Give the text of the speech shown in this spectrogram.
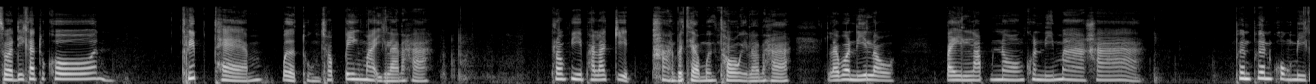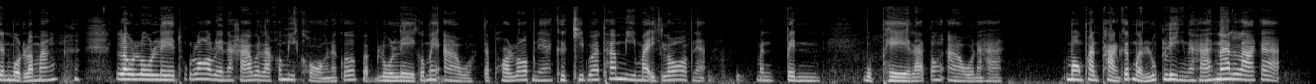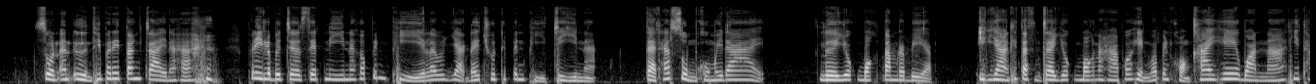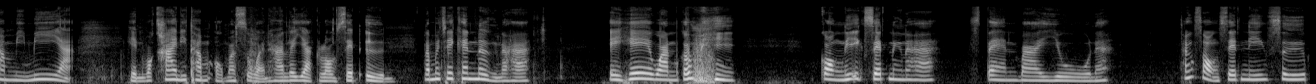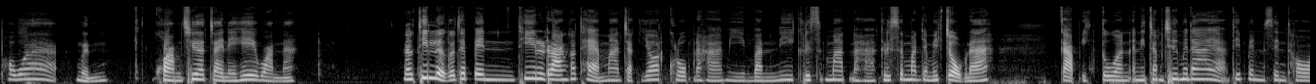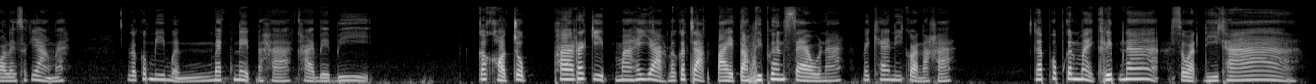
สวัสดีค่ะทุกคน คลิปแถมเปิดถุงช้อปปิ้งมาอีกแล้วนะคะ เพราะมีภารกิจผ่านไปแถวเมืองทองอีกแล้วนะคะ แล้ววันนี้เราไปรับน้องคนนี้มาค่ะ เพื่อนๆคงมีกันหมดแล้วมั้ง เราโลเลทุกรอบเลยนะคะ เวลาเขามีของนะก็แบบโลเลก็ไม่เอา แต่พอรอบเนี้ยคือคิดว่าถ้ามีมาอีกรอบเนี่ย มันเป็นบุพเพละต้องเอานะคะ มองผ่านๆก็เหมือนลูกลิงนะคะน่ารักอะ่ะ ส่วนอันอื่นที่ไม่ได้ตั้งใจนะคะ พอดีเราไปเจอเซตนี้นะเขาเป็นผีแล้วอยากได้ชุดที่เป็นผีจีนอะแต่ถ้าสุ่มคงไม่ได้ เลยยกบล็อกตามระเบียบ อีกอย่างที่ตัดสินใจยกบล็อกนะคะ เพราะเห็นว่าเป็นของค่ายเฮวันนะ ที่ทำมีมี่อะเห็นว่าค่ายนี้ทำออกมาสวยนะคะเลยอยากลองเซตอื่น แล้วไม่ใช่แค่หนึ่งนะคะเอเฮวันก็มีกล่องนี้อีกเซตหนึ่งนะคะ Stand by you นะ ทั้งสองเซตนี้ซื้อเพราะว่าเหมือนความเชื่อใจในเฮวันนะ แล้วที่เหลือก็จะเป็นที่ร้านเขาแถมมาจากยอดครบนะคะ มีบันนี่คริสต์มาสนะคะ คริสต์มาสยังไม่จบนะ กับอีกตัว อันนี้จำชื่อไม่ได้อะที่เป็นเซนทอร์อะไรสักอย่างไหมแล้วก็มีเหมือนแมกเนตนะคะ ขายเบบี้ ก็ขอจบภารกิจมาให้อยากแล้วก็จากไปตามที่เพื่อนแซวนะ ไว้แค่นี้ก่อนนะคะ แล้วพบกันใหม่คลิปหน้า สวัสดีค่ะ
